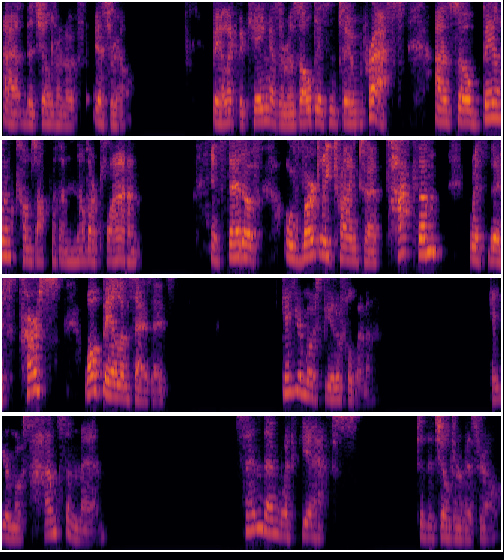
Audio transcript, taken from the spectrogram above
uh, the children of Israel. Balak, the king, as a result, isn't too impressed. And so Balaam comes up with another plan. Instead of overtly trying to attack them with this curse, what Balaam says is get your most beautiful women, get your most handsome men, send them with gifts to the children of Israel.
